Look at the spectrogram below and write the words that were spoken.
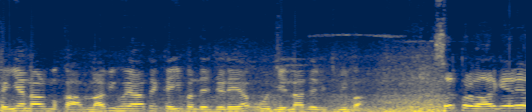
ਕਈਆਂ ਨਾਲ ਮੁਕਾਬਲਾ ਵੀ ਹੋਇਆ ਤੇ ਕਈ ਬੰਦੇ ਜਿਹੜੇ ਆ ਉਹ ਜੇਲ੍ਹਾਂ ਦੇ ਵਿੱਚ ਵੀ ਬੰਦ। ਸਰ, ਪਰਿਵਾਰ ਕਹਿ ਰਿਹਾ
